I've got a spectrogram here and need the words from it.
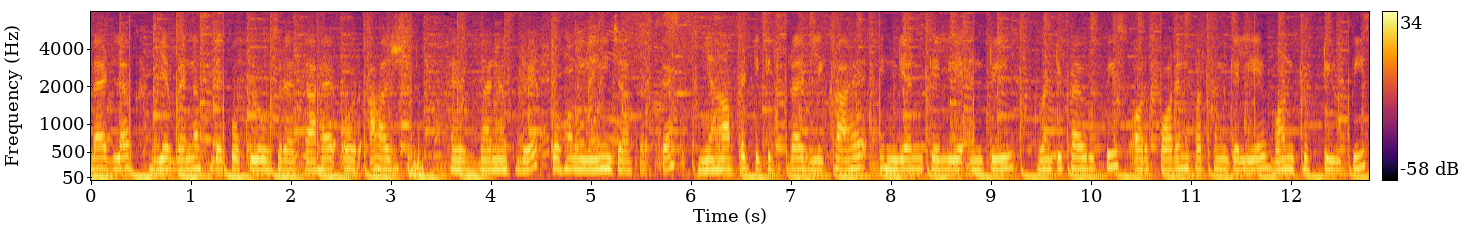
बैड लक ये वेनसडे को क्लोज रहता है और आज है वेनसडे तो हम नहीं जा सकते। यहाँ पे टिकट प्राइस लिखा है इंडियन के लिए एंट्री ट्वेंटी फाइव रुपीज़ और फॉरेन पर्सन के लिए वन फिफ्टी रुपीज़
